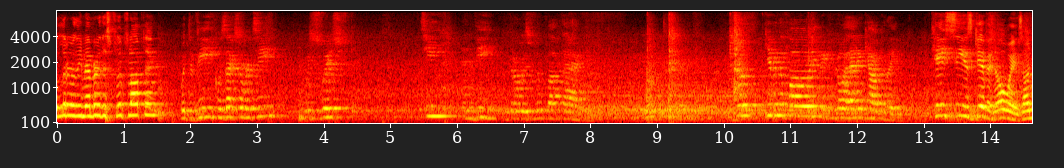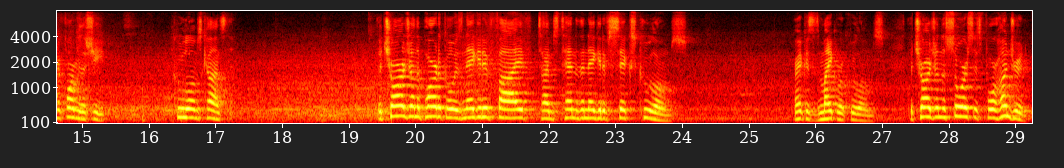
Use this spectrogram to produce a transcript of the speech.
So literally, remember this flip-flop thing with the V equals X over T? We switched T and V. We could always flip-flop diagonally. So given the following, we can go ahead and calculate. Kc is given always on your formula sheet. Coulomb's constant. The charge on the particle is negative 5 times 10 to the negative 6 coulombs. Right? Because it's microcoulombs. The charge on the source is 400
